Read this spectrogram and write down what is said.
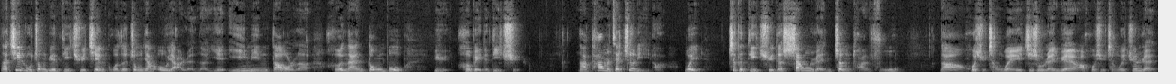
那进入中原地区建国的中央欧亚人呢，也移民到了河南东部与河北的地区。那他们在这里啊，为这个地区的商人政团服务。那或许成为技术人员啊，或许成为军人。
